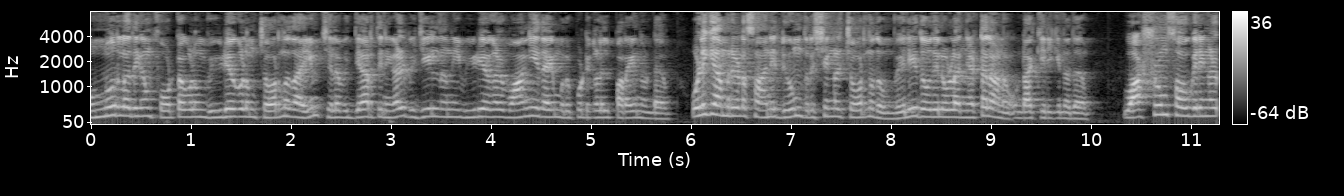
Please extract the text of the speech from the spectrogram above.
മുന്നൂറിലധികം ഫോട്ടോകളും വീഡിയോകളും ചോർന്നതായും ചില വിദ്യാർത്ഥിനികൾ വിജയിൽ നിന്ന് ഈ വീഡിയോകൾ വാങ്ങിയതായും റിപ്പോർട്ടുകളിൽ പറയുന്നുണ്ട്. ഒളി ക്യാമറയുടെ സാന്നിധ്യവും ദൃശ്യങ്ങൾ ചോർന്നതും വലിയ തോതിലുള്ള ഞെട്ടലാണ് ഉണ്ടാക്കിയിരിക്കുന്നത്. വാഷ്റൂം സൗകര്യങ്ങൾ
